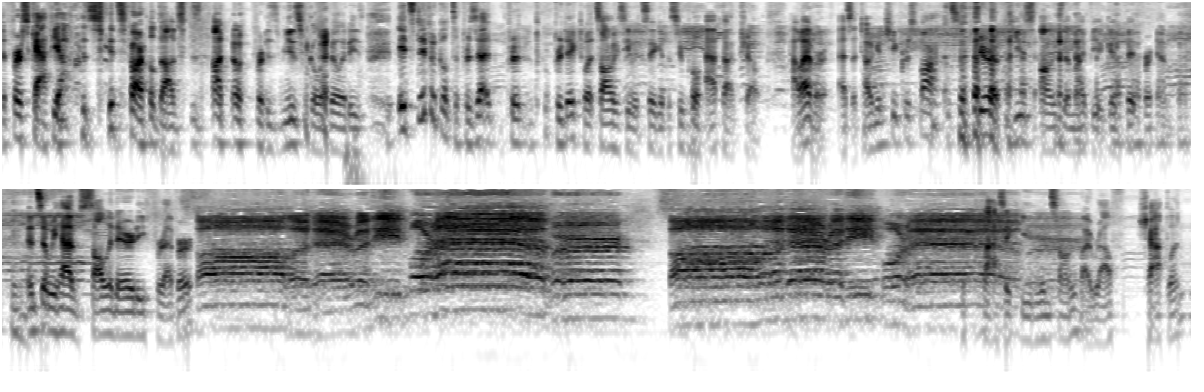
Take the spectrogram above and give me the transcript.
the first caveat was since Farrell Dobbs is not known for his musical abilities, it's difficult to present, pre- predict what songs he would sing at the Super Bowl halftime show. However, as a tongue-in-cheek response, here are a few songs that might be a good fit for him. And so we have "Solidarity Forever." Solidarity forever. Solidarity forever. classic Union song by Ralph Chaplin.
